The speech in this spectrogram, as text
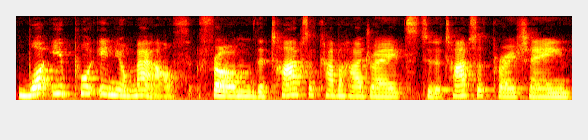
what you put in your mouth from the types of carbohydrates to the types of protein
